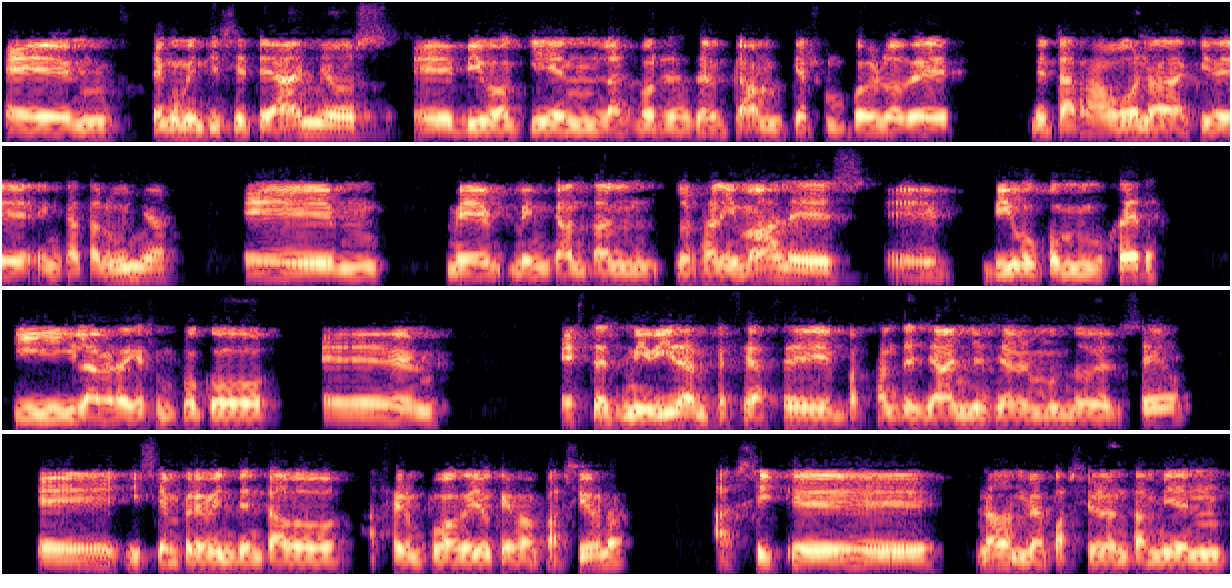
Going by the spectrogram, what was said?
eh, tengo 27 años, eh, vivo aquí en las Borges del Camp, que es un pueblo de, Tarragona, aquí en Cataluña me, encantan los animales, eh, vivo con mi mujer y la verdad que es un poco, eh, esta es mi vida, empecé hace bastantes años ya en el mundo del SEO eh, y siempre he intentado hacer un poco aquello que me apasiona, así que nada, me apasionan también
